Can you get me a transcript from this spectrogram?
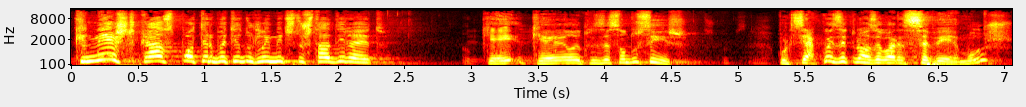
que neste caso pode ter batido nos limites do Estado de Direito, que é, que é a utilização do SIS. Porque se há coisa que nós agora sabemos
